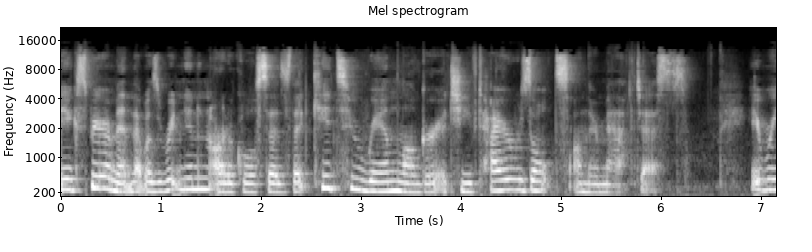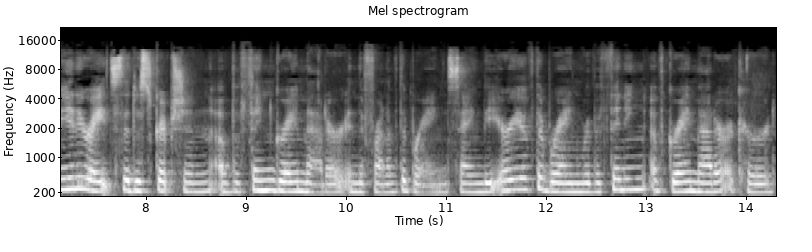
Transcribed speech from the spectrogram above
the experiment that was written in an article says that kids who ran longer achieved higher results on their math tests. It reiterates the description of the thin gray matter in the front of the brain, saying the area of the brain where the thinning of gray matter occurred,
